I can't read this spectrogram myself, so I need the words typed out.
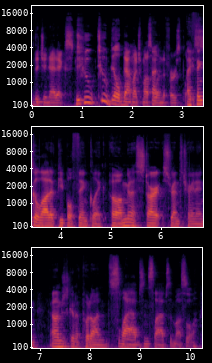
the genetics to to build that much muscle in the first place. I think a lot of people think like, oh, I'm gonna start strength training and I'm just gonna put on slabs and slabs of muscle.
